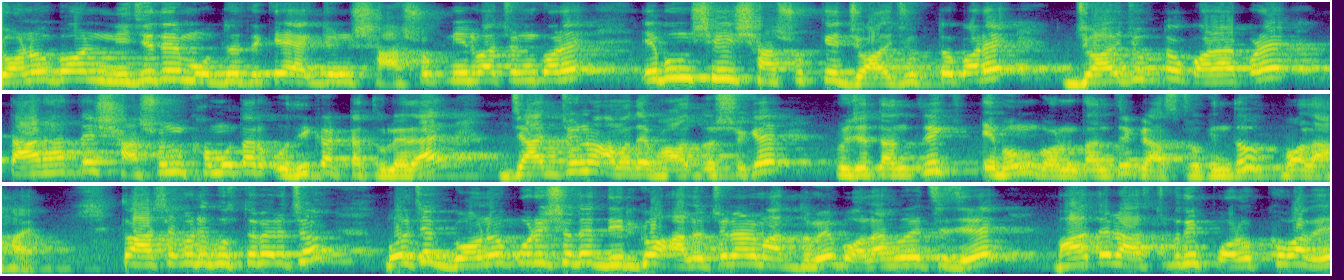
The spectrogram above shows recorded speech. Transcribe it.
জনগণ নিজেদের মধ্যে থেকে একজন শাসক নির্বাচন করে এবং সেই শাসককে জয়যুক্ত করে। জয়যুক্ত করার পরে তার হাতে শাসন ক্ষমতার অধিকারটা তুলে দেয়, যার জন্য আমাদের ভারতবর্ষকে প্রজাতান্ত্রিক এবং গণতান্ত্রিক রাষ্ট্র কিন্তু বলা হয়। তো আশা করি বুঝতে পেরেছ? বলছে গণপরিষদের দীর্ঘ আলোচনার মাধ্যমে বলা হয়েছে যে ভারতের রাষ্ট্রপতি পরোক্ষভাবে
